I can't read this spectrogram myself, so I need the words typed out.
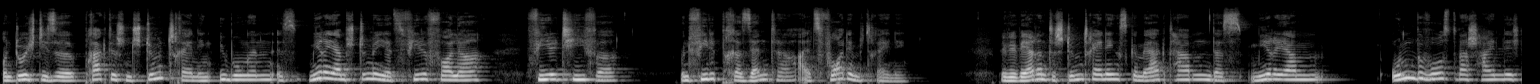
Und durch diese praktischen Stimmtraining-Übungen ist Miriams Stimme jetzt viel voller, viel tiefer und viel präsenter als vor dem Training. Weil wir während des Stimmtrainings gemerkt haben, dass Miriam unbewusst wahrscheinlich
